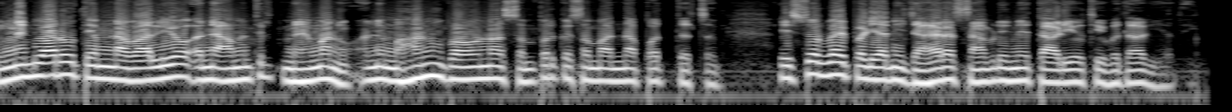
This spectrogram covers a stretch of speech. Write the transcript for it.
ઉમેદવારો, તેમના વાલીઓ અને આમંત્રિત મહેમાનો અને મહાનુભાવોના સંપર્ક સમાજના પથદર્શક ઈશ્વરભાઈ પડિયાની જાહેરાત સાંભળીને તાળીઓથી વધાવી હતી.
